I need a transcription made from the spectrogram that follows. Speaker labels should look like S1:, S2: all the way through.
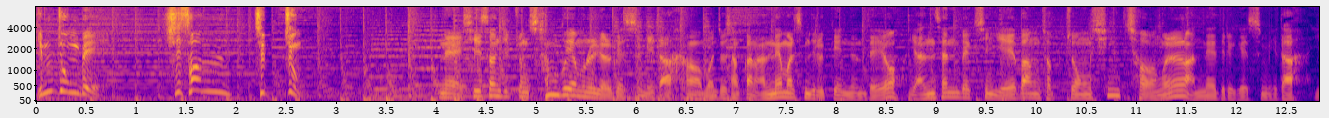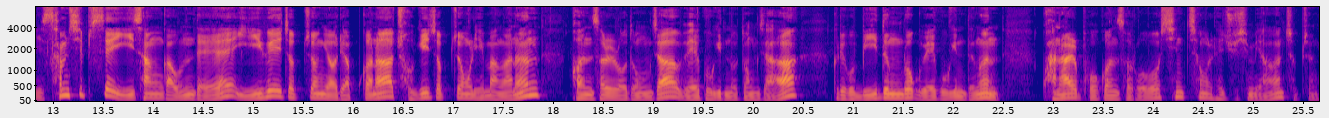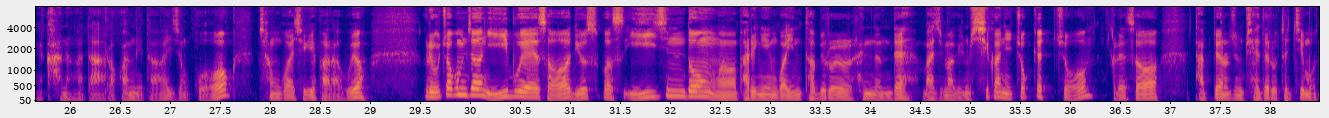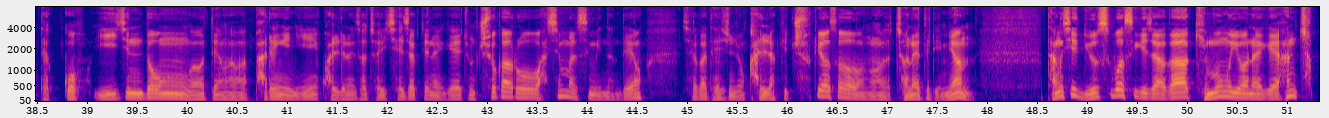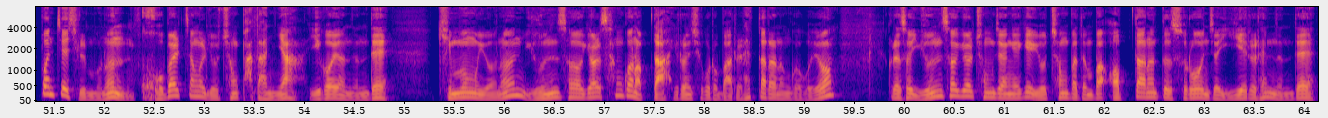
S1: 김종배 시선 집중
S2: 네, 시선 집중 3부의 문을 열겠습니다. 어, 먼저 잠깐 안내 말씀드릴 게 있는데요. 얀센 백신 예방 접종 신청을 안내해 드리겠습니다. 이 30세 이상 가운데 2회 접종이 어렵거나 조기 접종을 희망하는 건설 노동자, 외국인 노동자, 그리고 미등록 외국인 등은 관할 보건소로 신청을 해 주시면 접종이 가능하다라고 합니다. 이 점 꼭 참고하시기 바라고요. 그리고 조금 전 2부에서 뉴스버스 이진동 어, 발행인과 인터뷰를 했는데 마지막에 좀 시간이 쫓겼죠. 그래서 답변을 좀 제대로 듣지 못했고 이진동 어, 어, 발행인이 관련해서 저희 제작진에게 좀 추가로 하신 말씀이 있는데요. 제가 대신 좀 간략히 추려서 전해드리면 당시 뉴스버스 기자가 김웅 의원에게 한 첫 번째 질문은 고발장을 요청받았냐 이거였는데 김웅 의원은 윤석열 상관없다 이런 식으로 말을 했다라는 거고요. 그래서 윤석열 총장에게 요청받은 바 없다는 뜻으로 이제 이해를 했는데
